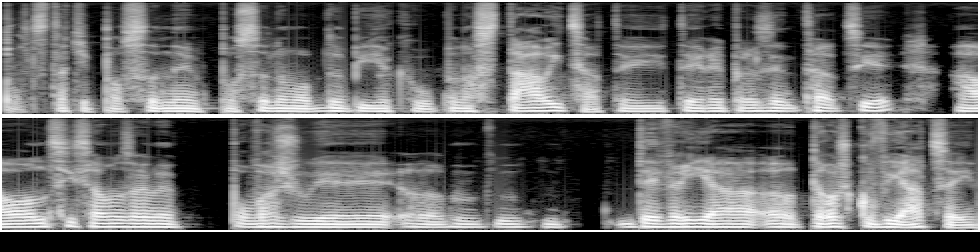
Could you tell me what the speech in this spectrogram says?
podstate posledné, poslednom období ako úplná stálica tej, tej reprezentácie a on si samozrejme považuje um, De Vria uh, trošku viacej.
